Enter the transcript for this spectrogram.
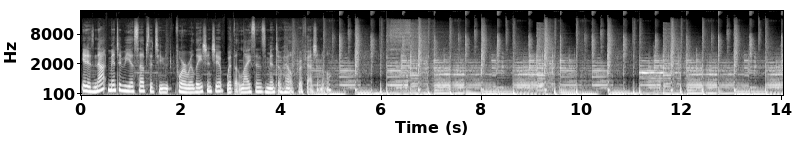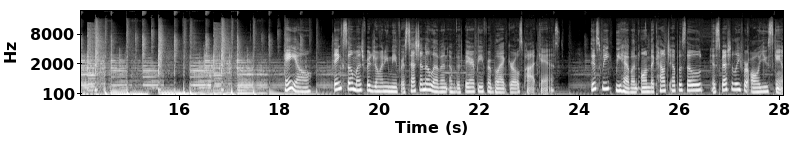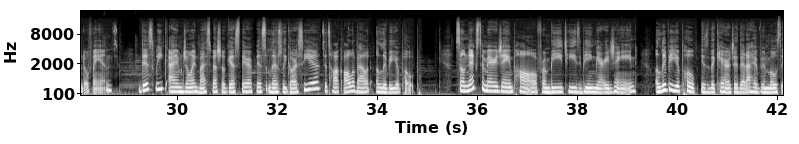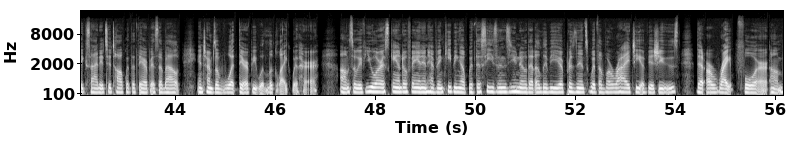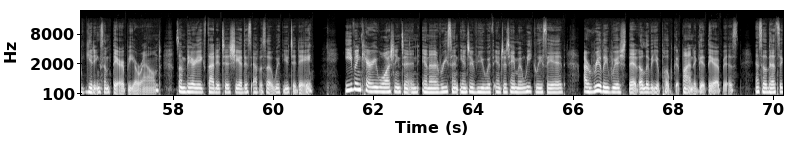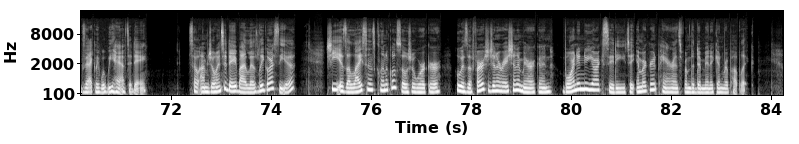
it is not meant to be a substitute for a relationship with a licensed mental health professional. Hey, y'all. Thanks so much for joining me for session 11 of the Therapy for Black Girls podcast. This week, we have an on the couch episode, especially for all you Scandal fans. This week, I am joined by special guest therapist Leslie Garcia to talk all about Olivia Pope. So, next to Mary Jane Paul from BET's Being Mary Jane, Olivia Pope is the character that I have been most excited to talk with a therapist about in terms of what therapy would look like with her. Um, so, if you are a Scandal fan and have been keeping up with the seasons, you know that Olivia presents with a variety of issues that are ripe for um, getting some therapy around. So, I'm very excited to share this episode with you today. Even Kerry Washington, in a recent interview with Entertainment Weekly, said, I really wish that Olivia Pope could find a good therapist. And so that's exactly what we have today. So I'm joined today by Leslie Garcia. She is a licensed clinical social worker who is a first generation American born in New York City to immigrant parents from the Dominican Republic.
